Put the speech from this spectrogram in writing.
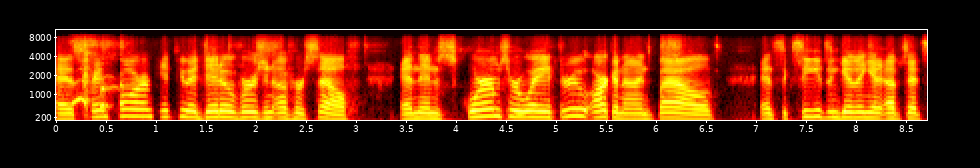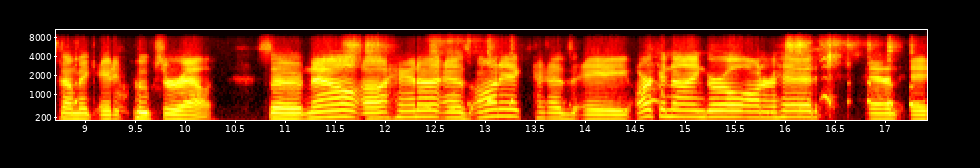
has transformed into a Ditto version of herself, and then squirms her way through Arcanine's bowels and succeeds in giving it an upset stomach, and it poops her out. So now uh, Hannah, as Onix, has a Arcanine girl on her head and a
